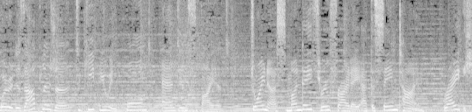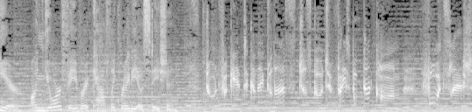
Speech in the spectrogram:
where it is our pleasure to keep you informed and inspired. Join us Monday through Friday at the same time, right here on your favorite Catholic radio station. Don't forget to connect with us. Just go to facebook.com forward slash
